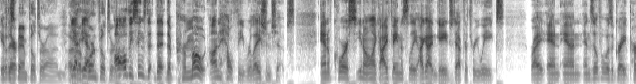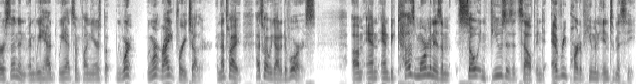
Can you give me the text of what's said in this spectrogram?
If Put a they're spam filter on, or a porn filter all, all these things that, that that promote unhealthy relationships. And of course you know like i famously i got engaged after three weeks right? And and and zilpha was a great person and and we had we had some fun years but we weren't we weren't right for each other. And that's why that's why we got a divorce um, and and because Mormonism so infuses itself into every part of human intimacy,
